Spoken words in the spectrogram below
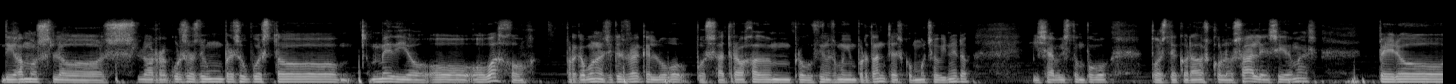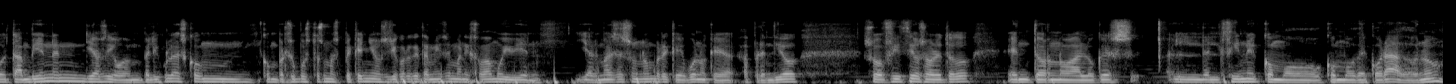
digamos, los, los recursos de un presupuesto medio o, bajo. Porque bueno, sí que es verdad que luego pues, ha trabajado en producciones muy importantes con mucho dinero y se ha visto un poco pues decorados colosales y demás. Pero también, en, ya os digo, en películas con, con presupuestos más pequeños yo creo que también se manejaba muy bien. Y además es un hombre que, bueno, que aprendió su oficio sobre todo en torno a lo que es el, el cine como, como decorado, ¿no?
